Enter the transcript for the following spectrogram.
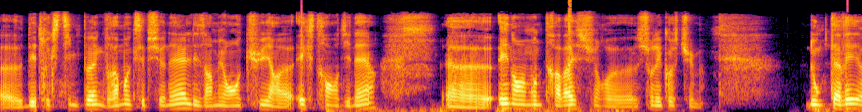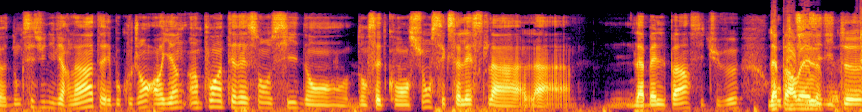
euh, des trucs steampunk vraiment exceptionnels, des armures en cuir euh, extraordinaires, euh, énormément de travail sur sur les costumes. Donc t'avais donc ces univers-là, t'avais beaucoup de gens. Il y a un, un point intéressant aussi dans dans cette convention, c'est que ça laisse la la la belle part, si tu veux, La aux part petits belle. éditeurs,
